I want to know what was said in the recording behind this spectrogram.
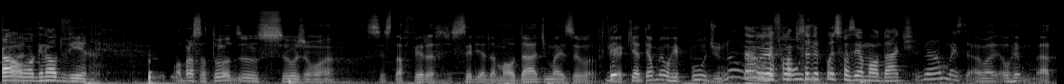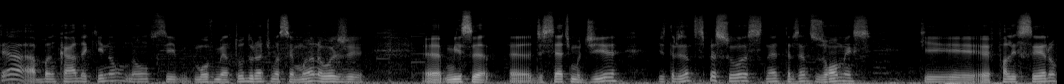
Tchau, Agnaldo Vieira. Um abraço a todos. Hoje é uma sexta-feira, seria da maldade, mas eu fico aqui até o meu repúdio. Não, Não, meu eu ia falar pra você depois fazer a maldade. Não, mas a- o re- até a bancada aqui não, não se movimentou durante uma semana. Hoje, é, missa é, de sétimo dia, de 300 pessoas, né, 300 homens que é, faleceram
